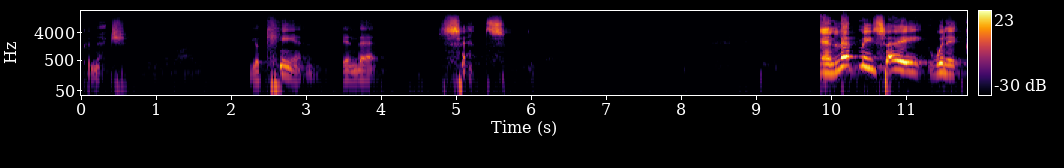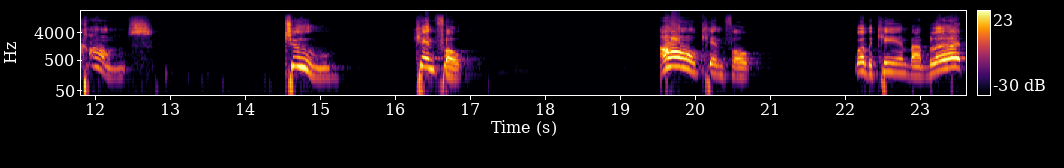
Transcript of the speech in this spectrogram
connection. You're kin in that sense. And let me say, when it comes to kinfolk, all kinfolk, whether kin by blood,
